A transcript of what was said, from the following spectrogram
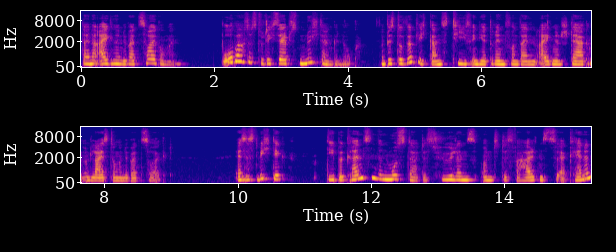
deine eigenen Überzeugungen? Beobachtest du dich selbst nüchtern genug? Und bist du wirklich ganz tief in dir drin von deinen eigenen Stärken und Leistungen überzeugt? Es ist wichtig, die begrenzenden Muster des Fühlens und des Verhaltens zu erkennen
